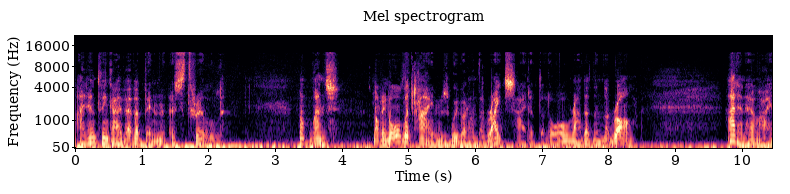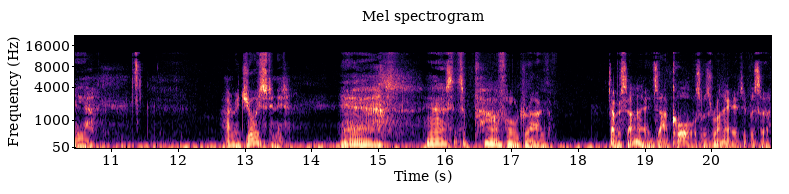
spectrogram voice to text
I don't think I've ever been as thrilled. Not once. Not in all the times we were on the right side of the law rather than the wrong. I don't know. I, uh, I rejoiced in it. Yes. Yes, it's a powerful drug. And besides, our cause was right. It was a,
